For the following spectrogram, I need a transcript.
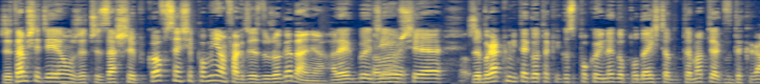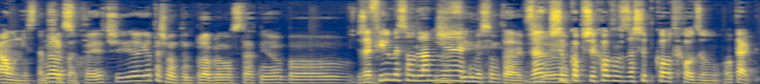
że tam się dzieją rzeczy za szybko, w sensie pomijam fakt, że jest dużo gadania, ale jakby ale... dzieją się, że brak mi tego takiego spokojnego podejścia do tematu, jak w The Crown jest na no, przykład. Ale słuchaj, ja, ja, też mam ten problem ostatnio, bo... Że filmy są dla mnie... Że filmy są tak. Za że... szybko przychodzą, za szybko odchodzą, o tak.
